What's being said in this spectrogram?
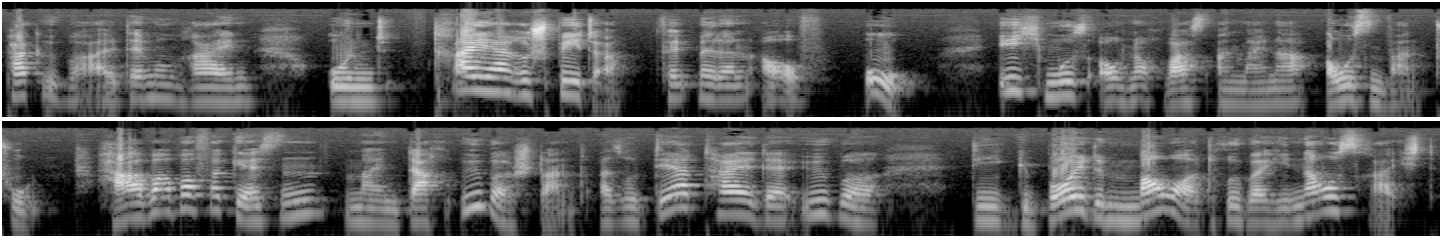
packe überall Dämmung rein und drei Jahre später fällt mir dann auf, oh, ich muss auch noch was an meiner Außenwand tun. Habe aber vergessen, mein Dachüberstand, also der Teil, der über die Gebäudemauer drüber hinausreicht,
